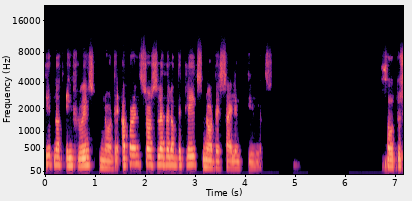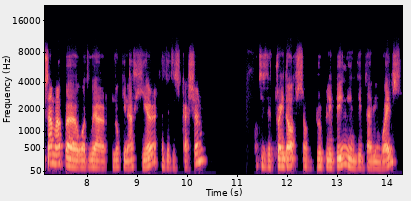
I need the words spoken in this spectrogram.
did not influence nor the apparent source level of the clicks nor the silent periods. So to sum up uh, what we are looking at here at the discussion, which is the trade-offs of group living in deep diving whales.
